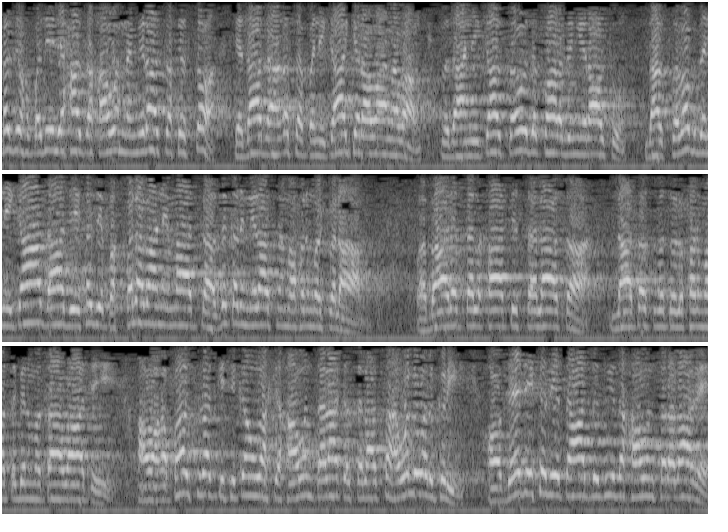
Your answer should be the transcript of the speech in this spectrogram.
ښځې خو په دې لحاظ د خاوند نه میراث اخیسته چې دا د هغه څه په نکاح کې روانه وه نو دا نکاح سبب د پاره د میراث دا سبب د نکاح دا د ښځې په خپله باندې مات کړه ځکه د میراث نه محرومه شوله وبعد الطلقات الثلاثه لا تثبت الحرمه بالمتابعه او هغه په صورت کې چې کوم وخت خاون طلاق ثلاثه اول ور کړی او به دې کې د اطاعت د دوی د خاون سره راغی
